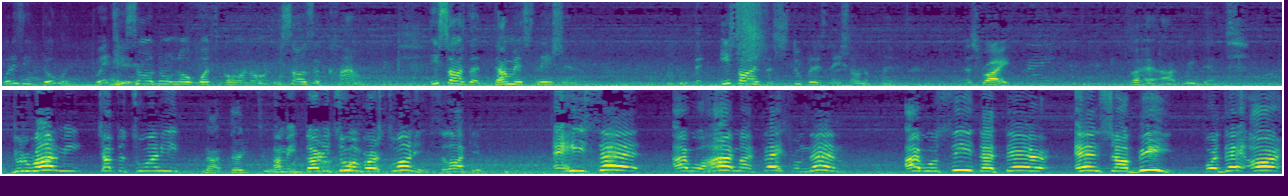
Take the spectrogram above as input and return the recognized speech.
What is he doing? Wicked. Esau don't know what's going on. Esau's a clown. Esau is the dumbest nation. The- Esau is the stupidest nation on the planet. That's right. Go ahead, I'll read that. Deuteronomy chapter 20, Not 32. I mean 32 and verse 20, Salakia. And he said, I will hide my face from them. I will see that their end shall be, for they are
